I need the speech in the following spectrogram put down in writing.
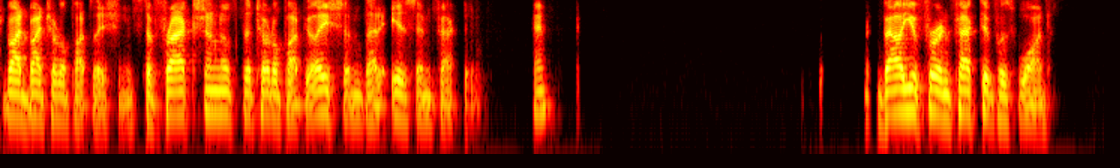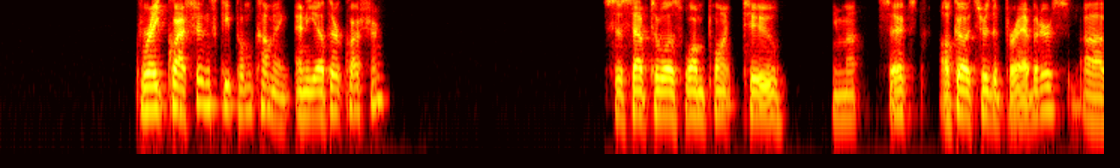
divided by total population. It's the fraction of the total population that is infected. Okay. Value for infective was one. Great questions. Keep them coming. Any other question? Susceptible is 1.26. I'll go through the parameters. Uh,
